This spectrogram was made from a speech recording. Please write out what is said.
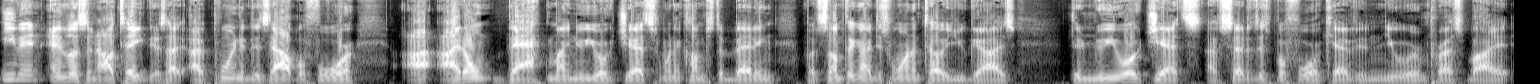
even and listen, I'll take this. I, I pointed this out before. I, I don't back my New York Jets when it comes to betting, but something I just want to tell you guys: the New York Jets. I've said this before, Kevin. You were impressed by it.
